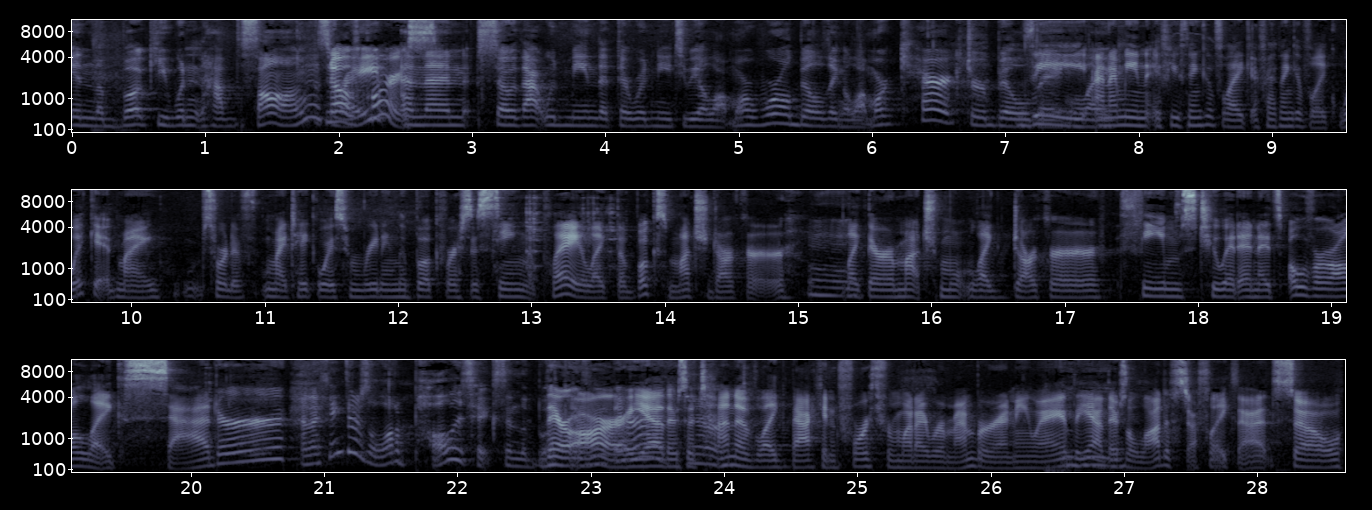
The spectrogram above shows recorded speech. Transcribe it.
in the book, you wouldn't have the songs, No, of course. And then, so that would mean that there would need to be a lot more world building, a lot more character building. the like- and I mean, if you think of like if I think of like Wicked, my sort of my takeaways from reading the book versus seeing the play, like the book's much darker. Mm-hmm. Like there are much more like darker themes to it, and it's overall like sadder. and I think there's a lot of politics in the book. There are, there? yeah. There's a ton of like back and forth from what I remember, anyway. But Mm-hmm. yeah, there's a lot of stuff like that. So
